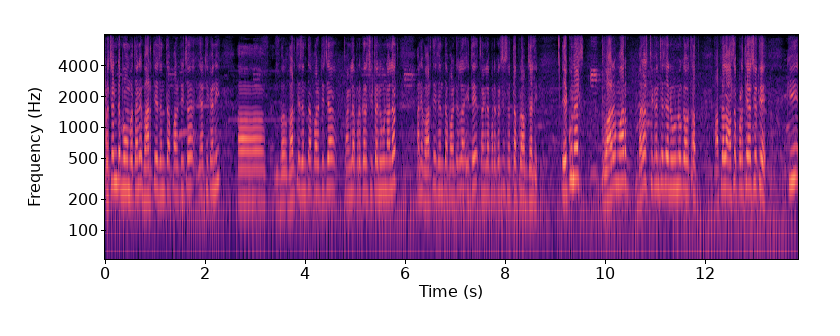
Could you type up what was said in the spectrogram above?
प्रचंड बहुमताने भारतीय जनता पार्टीचं या ठिकाणी भारतीय जनता पार्टीच्या चांगल्या प्रकारे सीटा निवडून आल्यात आणि भारतीय जनता पार्टीला इथे चांगल्या प्रकारची सत्ता प्राप्त झाली. एकूणच वारंवार बऱ्याच ठिकाणच्या ज्या निवडणुका होतात आपल्याला असं प्रत्याश येते की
